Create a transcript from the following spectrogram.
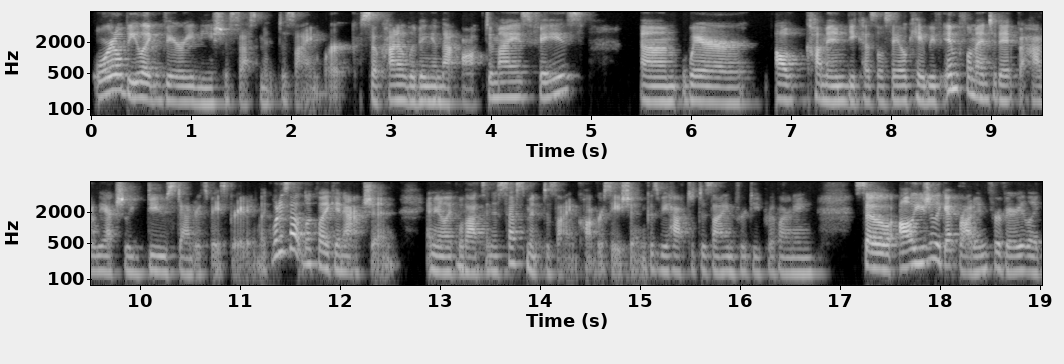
Or it'll be like very niche assessment design work. So kind of living in that optimized phase um, where I'll come in because they'll say, okay, we've implemented it, but how do we actually do standards based grading? Like, what does that look like in action? And you're like, well, that's an assessment design conversation because we have to design for deeper learning. So I'll usually get brought in for very like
